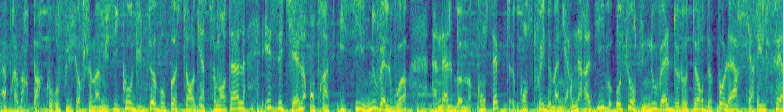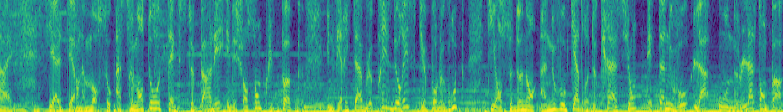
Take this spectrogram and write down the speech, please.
Après avoir parcouru plusieurs chemins musicaux, du dub au post-rock instrumental, Ezekiel emprunte ici une nouvelle voie, un album concept construit de manière narrative autour d'une nouvelle de l'auteur de Polar, Caril Ferret. S'y alternent morceaux instrumentaux, textes parlés et des chansons plus pop. Une véritable prise de risque pour le groupe qui, en se donnant un nouveau cadre de création, est à nouveau là où on ne l'attend pas.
